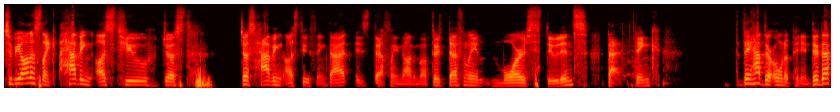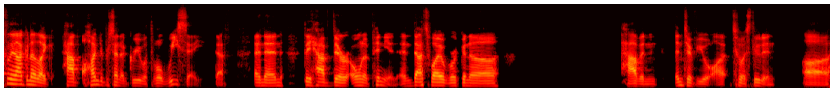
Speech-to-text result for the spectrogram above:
to be honest, like having us two just just having us two think that is definitely not enough. There's definitely more students that think they have their own opinion. They're definitely not gonna like have 100% agree with what we say, def, and then they have their own opinion, and that's why we're gonna have an interview to a student uh,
